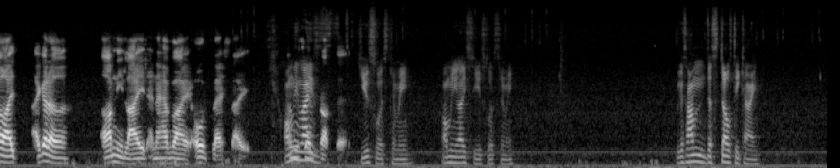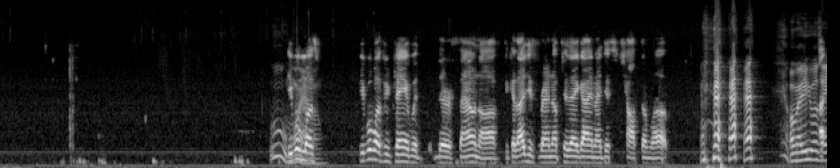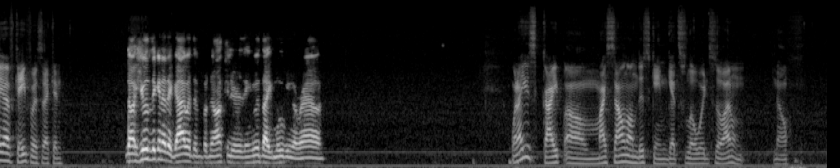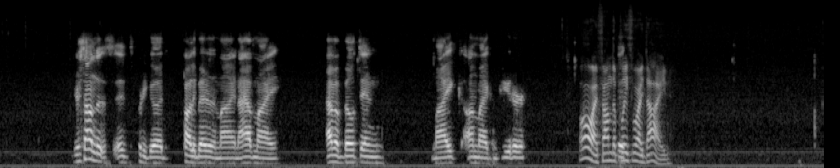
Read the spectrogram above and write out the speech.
Oh, I I got a Omni light and I have my old flashlight. Omni light's useless to me. Omni light's useless to me. Because I'm the stealthy kind. Ooh, People more must- People must be playing with their sound off because I just ran up to that guy and I just chopped him up. or maybe he was AFK for a second. No, he was looking at a guy with the binoculars and he was like moving around. When I use Skype, um, my sound on this game gets lowered, so I don't know. Your sound is it's pretty good. Probably better than mine. I have my I have a built-in mic on my computer. Oh, I found the place where I died.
